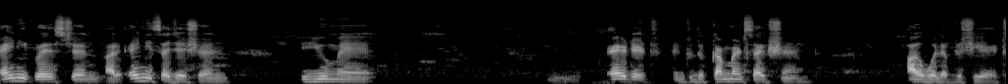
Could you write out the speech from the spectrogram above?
any question or any suggestion you may add it into the comment section. I will appreciate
